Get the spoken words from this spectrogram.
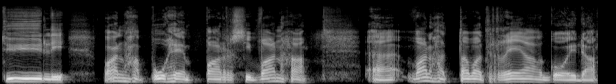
tyyli, vanha puheenparsi, vanha, äh, vanhat tavat reagoida,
